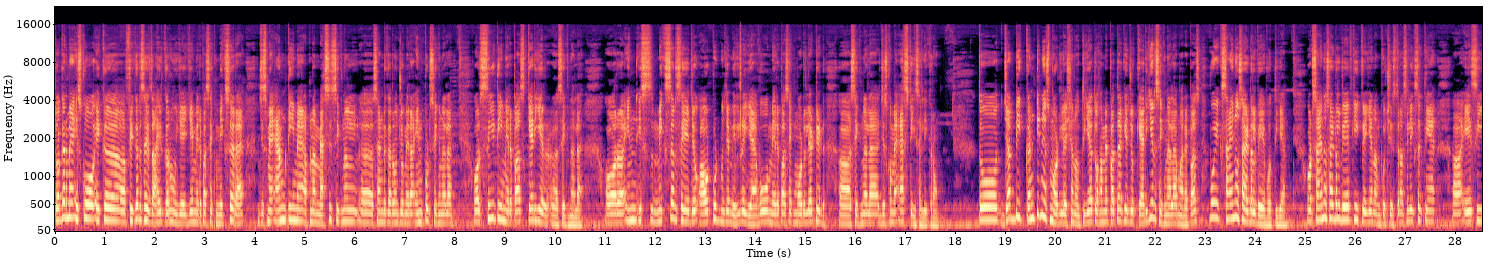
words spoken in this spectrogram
तो अगर मैं इसको एक फिगर से ज़ाहिर करूँ, ये ये मेरे पास एक मिक्सर है, जिसमें एम टी मैं अपना मैसेज सिग्नल सेंड कर जो मेरा इनपुट सिग्नल है, और सी टी मेरे पास कैरियर सिग्नल है। और इन, इस मिक्सर से जो आउटपुट मुझे मिल रही है, वो मेरे पास एक मॉडुलेटेड सिग्नल है, जिसको मैं एस टी से लिख रहा हूँ। तो जब भी कंटिन्यूस मॉड्यूलेशन होती है तो हमें पता है कि जो कैरियर सिग्नल है हमारे पास, वो एक साइनोसाइडल वेव होती है। और साइनोसाइडल वेव की इक्वेशन हम कुछ इस तरह से लिख सकते हैं A C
